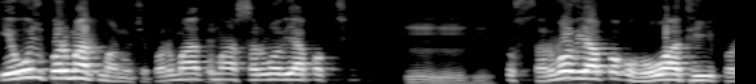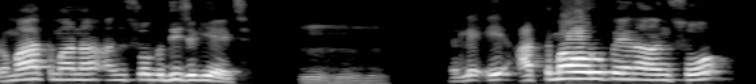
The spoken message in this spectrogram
એવું જ પરમાત્માનું છે. પરમાત્મા સર્વવ્યાપક છે. તો સર્વવ્યાપક હોવાથી પરમાત્માના અંશો બધી જગ્યાએ છે. એટલે એ આત્માઓ રૂપે એના અંશો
